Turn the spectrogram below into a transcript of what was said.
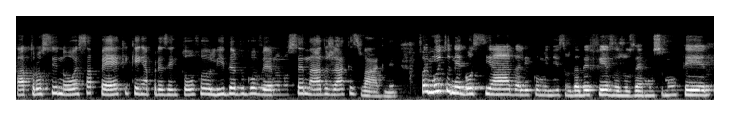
patrocinou essa PEC, quem apresentou foi o líder do governo no Senado, Jacques Wagner. Foi muito negociada ali com o ministro da Defesa, José Múcio Monteiro,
